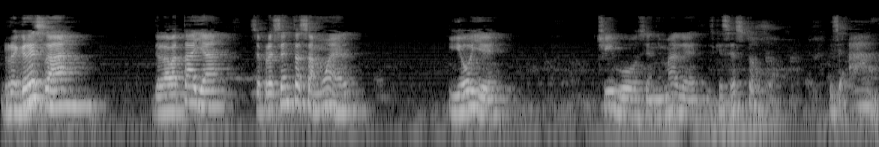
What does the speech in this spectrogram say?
regresa de la batalla, se presenta Samuel y oye chivos y animales. ¿Qué es esto? Dice, ah,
